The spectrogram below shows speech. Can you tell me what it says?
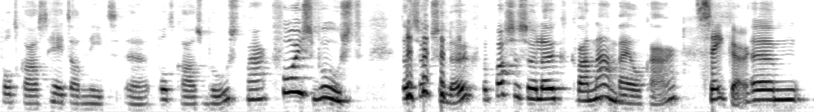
podcast heet dan niet uh, Podcast Boost, maar Voice Boost. Dat is ook zo leuk. We passen zo leuk qua naam bij elkaar. Zeker. Um,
